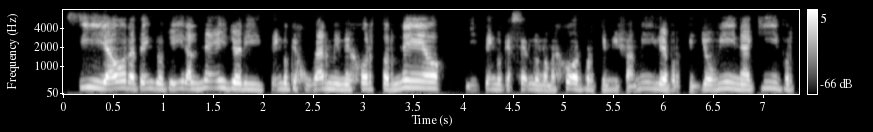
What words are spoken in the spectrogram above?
sí, ahora tengo que ir al Major y tengo que jugar mi mejor torneo y tengo que hacerlo lo mejor porque mi familia, porque yo vine aquí, porque,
